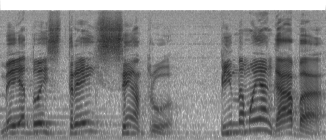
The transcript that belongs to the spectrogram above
623 Centro, Pindamonhangaba.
